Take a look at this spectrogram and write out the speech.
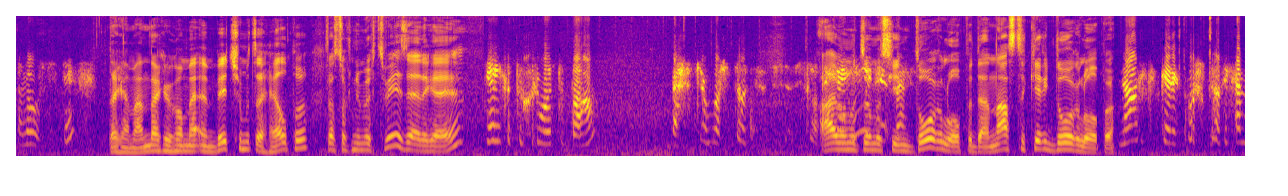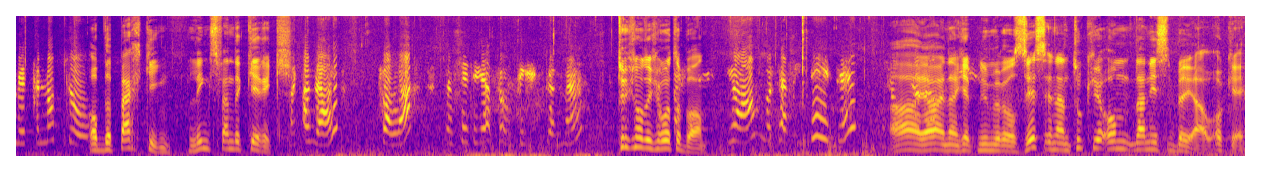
Hallo, Stef? Dag Amanda, je gaat mij een beetje moeten helpen. Dat is toch nummer twee, zei jij, hè? Tegen de grote baan. Ah, we moeten misschien doorlopen dan, naast de kerk doorlopen. Naast de kerk, waar staat ik met de auto? Op de parking, links van de kerk. Ah, wel, voilà. Dan zit je zo dicht bij mij. Terug naar de grote baan. Ja, maar dat is niet, hè? Ah ja, en dan heb je nummer 6 en dan doe je om, dan is het bij jou. Oké.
